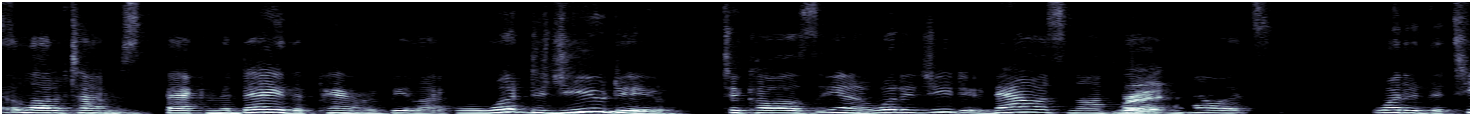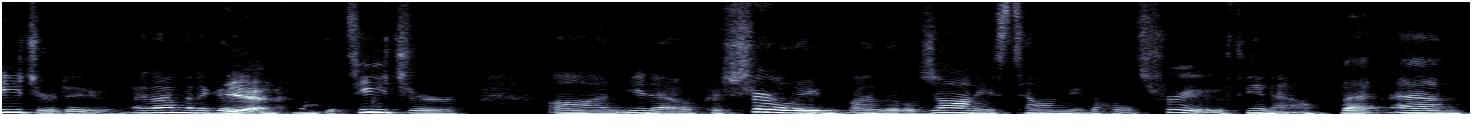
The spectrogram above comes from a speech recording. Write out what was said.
a lot of times back in the day, the parent would be like, well, what did you do to cause, you know, what did you do? Now it's not that. Right. Now it's, what did the teacher do? And I'm going to go Yeah. confront the teacher on you know because surely my little johnny's telling me the whole truth you know but um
